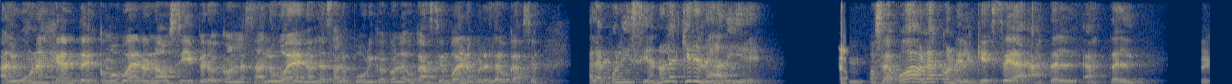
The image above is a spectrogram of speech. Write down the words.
alguna gente es como, bueno, no, sí, pero con la salud, bueno, es la salud pública, con la educación, bueno, pero es la educación. A la policía no la quiere nadie. No. O sea, vos hablas con el que sea, hasta el, hasta el Sí.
